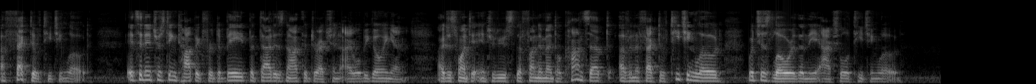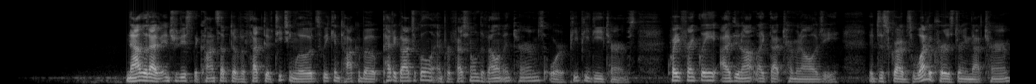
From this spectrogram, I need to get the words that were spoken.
effective teaching load. It's an interesting topic for debate, but that is not the direction I will be going in. I just want to introduce the fundamental concept of an effective teaching load, which is lower than the actual teaching load. Now that I've introduced the concept of effective teaching loads, we can talk about pedagogical and professional development terms, or PPD terms. Quite frankly, I do not like that terminology. It describes what occurs during that term,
